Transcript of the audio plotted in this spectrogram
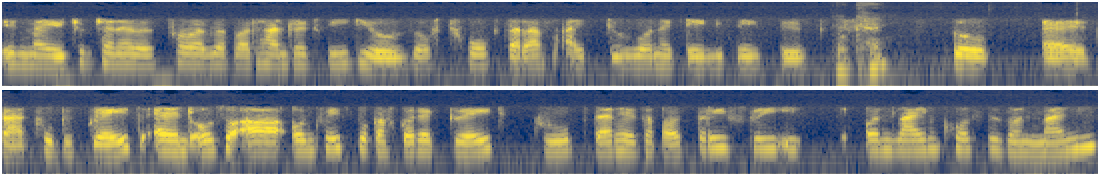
in my YouTube channel, there's probably about 100 videos of talks that I've, I do on a daily basis. Okay. So uh, that would be great. And also uh, on Facebook, I've got a great group that has about three free online courses on money.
